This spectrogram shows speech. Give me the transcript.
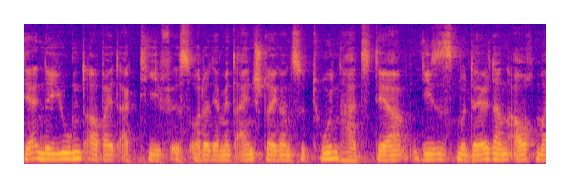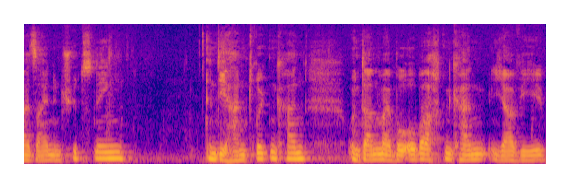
der in der Jugendarbeit aktiv ist oder der mit Einsteigern zu tun hat, der dieses Modell dann auch mal seinen Schützlingen in die Hand drücken kann und dann mal beobachten kann, ja, wie,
